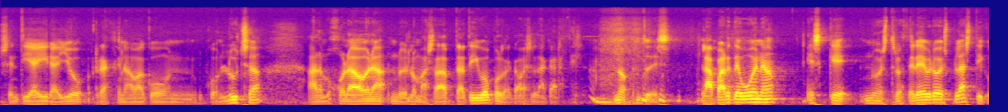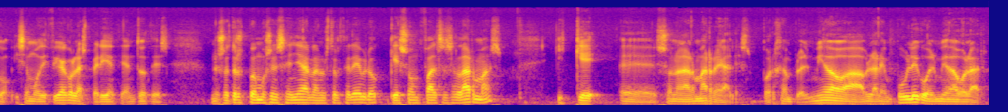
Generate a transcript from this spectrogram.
sentía ira y yo reaccionaba con, con, lucha. A lo mejor ahora no es lo más adaptativo porque acabas en la cárcel. No, entonces, la parte buena es que nuestro cerebro es plástico y se modifica con la experiencia. Entonces, nosotros podemos enseñar a nuestro cerebro qué son falsas alarmas y qué eh, son alarmas reales. Por ejemplo, el miedo a hablar en público o el miedo a volar.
